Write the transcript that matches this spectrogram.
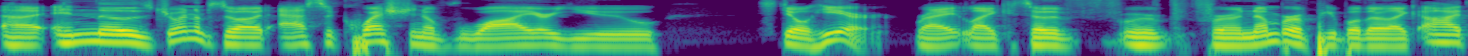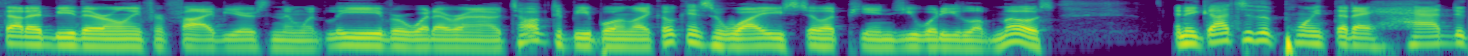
uh, in those join ups, so I'd ask the question of why are you still here, right? Like, so for for a number of people, they're like, oh, I thought I'd be there only for five years and then would leave or whatever. And I would talk to people and like, okay, so why are you still at P&G? What do you love most? And it got to the point that I had to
